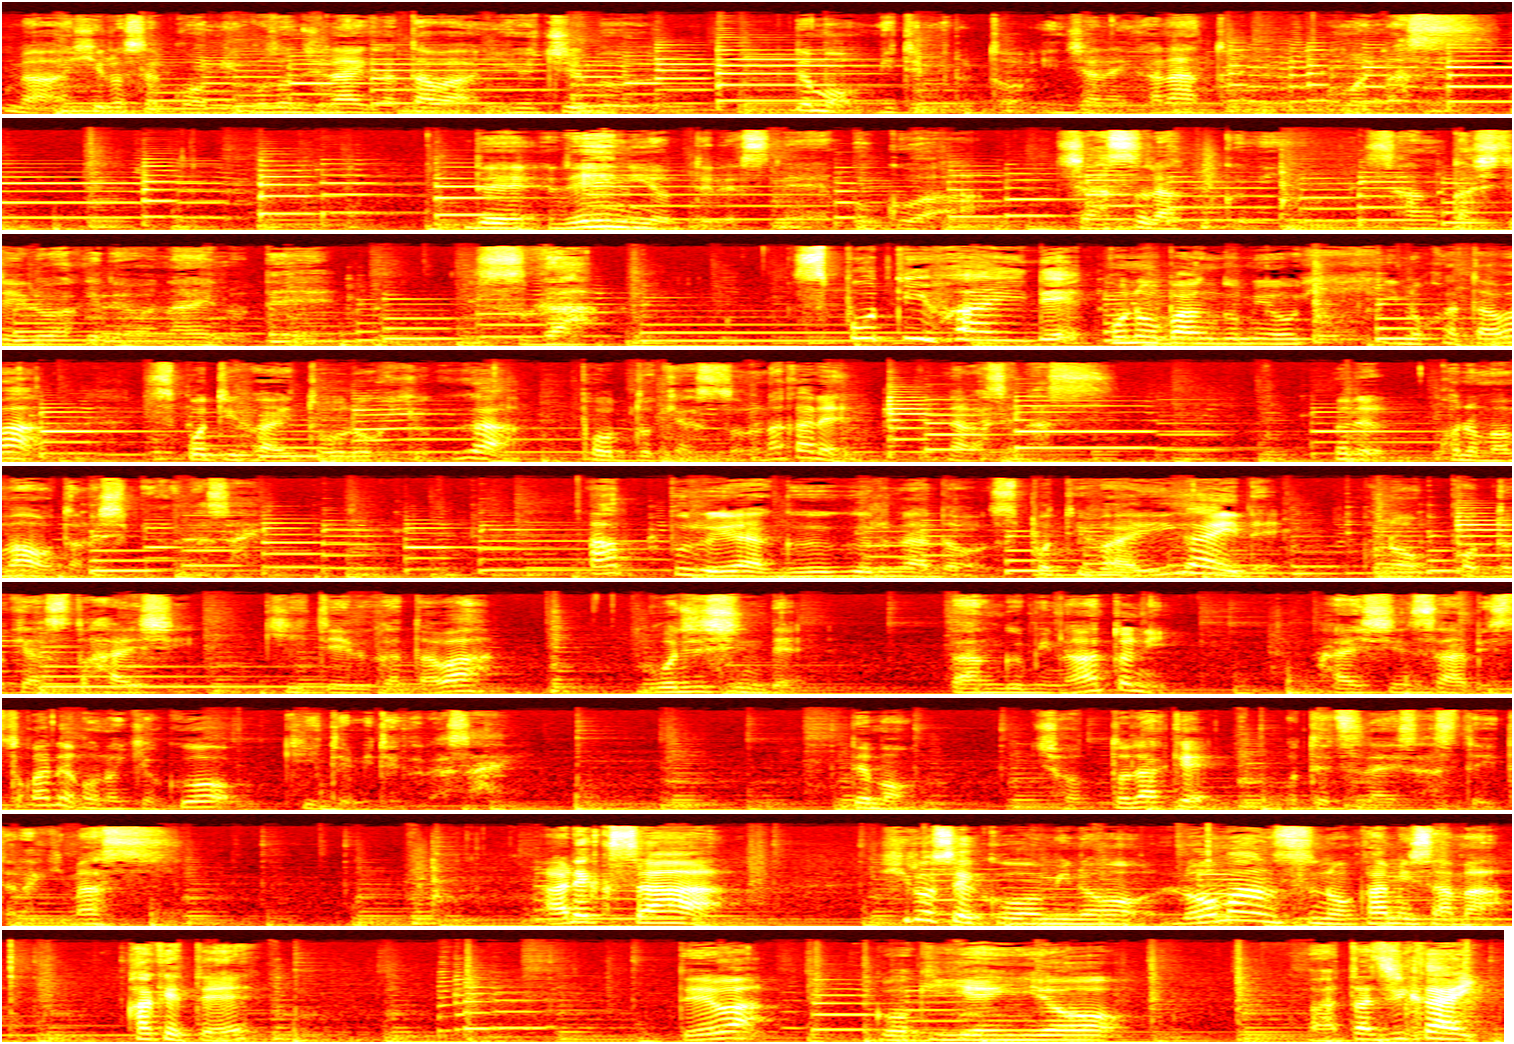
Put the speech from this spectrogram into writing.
まあ、広瀬香美ご存じない方は YouTube でも見てみるといいんじゃないかなと思います。で例によってですね僕はジャスラックに参加しているわけではないのですが Spotify でこの番組をお聴きの方は Spotify 登録曲がポッドキャストの中で流せます。のでこのままお楽しみください。Apple や Google など Spotify 以外でこのポッドキャスト配信聞いている方はご自身で番組の後に配信サービスとかでこの曲を聴いてみてください。でもちょっとだけお手伝いさせていただきます。アレクサ広瀬香美の「ロマンスの神様」かけて。ではごきげんよう。また次回。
